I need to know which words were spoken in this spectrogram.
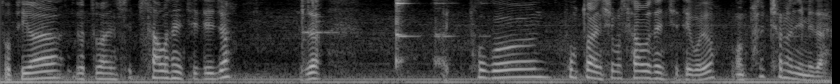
높이가 이것도 한 14, 5cm 되죠? 그래서 폭은 폭도 한 15, 4, 5cm 되고요. 이건 8,000원입니다.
